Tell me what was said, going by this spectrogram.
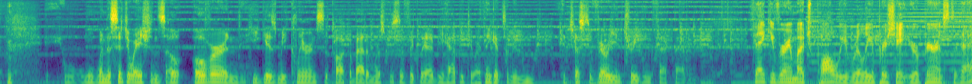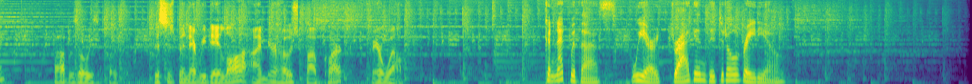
when the situation's o- over and he gives me clearance to talk about it more specifically, I'd be happy to. I think it's an in, it's just a very intriguing fact pattern. Thank you very much, Paul. We really appreciate your appearance today. Bob, is always a pleasure. This has been Everyday Law. I'm your host, Bob Clark. Farewell. Connect with us. We are Dragon Digital Radio.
